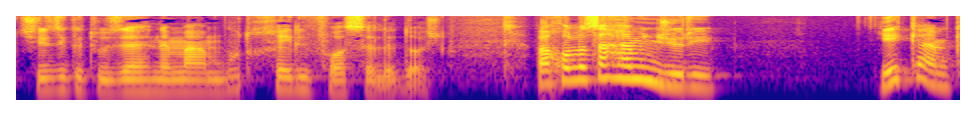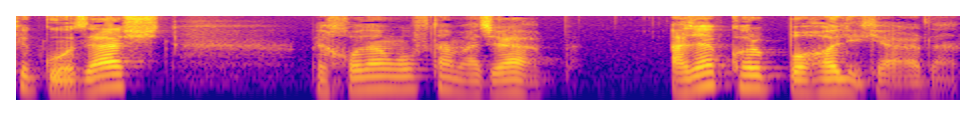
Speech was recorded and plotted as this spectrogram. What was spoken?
چیزی که تو ذهن من بود خیلی فاصله داشت. و خلاصه همینجوری. یکم که گذشت به خودم گفتم عجب. عجب کار باحالی کردن.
